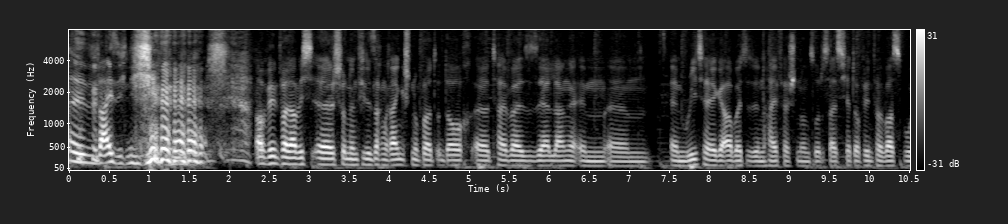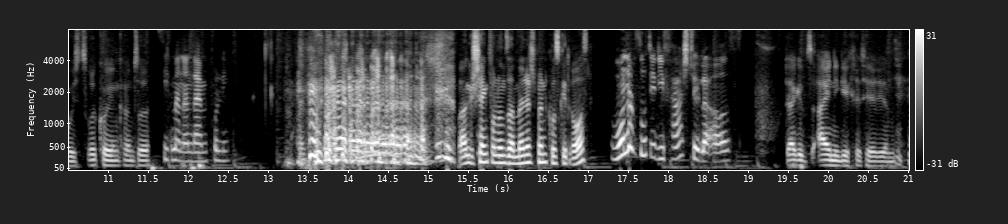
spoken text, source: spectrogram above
äh, weiß ich nicht. Auf jeden Fall habe ich äh, schon in viele Sachen reingeschnuppert und auch äh, teilweise sehr lange im, ähm, im Retail gearbeitet, in High Fashion und so. Das heißt, ich hätte auf jeden Fall was, wo ich zurückholen könnte. Sieht man an deinem Pulli. War ein Geschenk von unserem Management, Kuss geht raus. Wonach sucht ihr die Fahrstühle aus? Da gibt es einige Kriterien.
